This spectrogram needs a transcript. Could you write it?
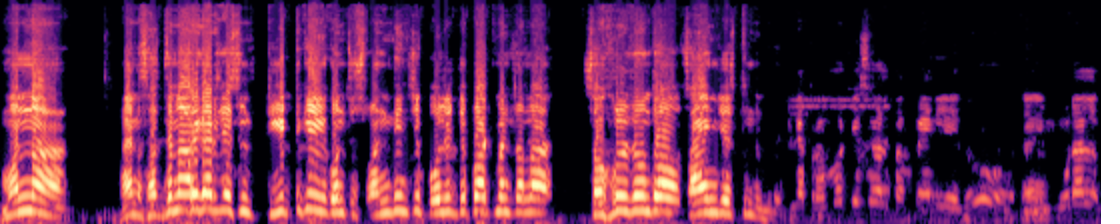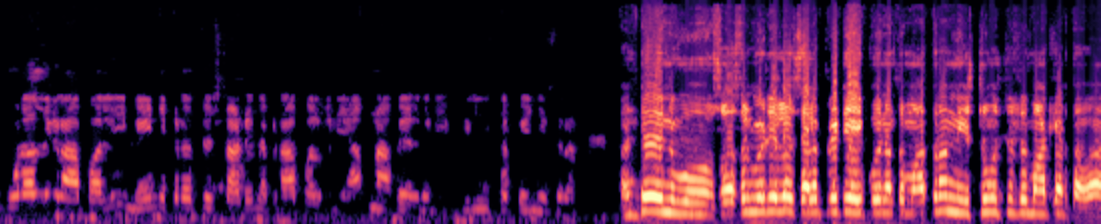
మొన్న ఆయన సజ్జనార్ గారు చేసిన ట్వీట్కి కొంచెం స్పందించి పోలీస్ డిపార్ట్మెంట్ అన్న సౌహృదంతో సాయం చేస్తుంది ఇప్పుడు. ప్రమోట్ చేసే వాళ్ళు తప్పేం లేదు. మూడాల మూడాల దగ్గర ఆపాలి. మెయిన్ ఎక్కడ స్టార్ట్ అయింది అక్కడ ఆపాలి కానీ యాప్ ఆపేయాలి కానీ వీళ్ళు తప్పేం చేశారు? అంటే నువ్వు సోషల్ మీడియాలో సెలబ్రిటీ అయిపోయినంత మాత్రం నీ ఇష్టం వచ్చినట్టు మాట్లాడతావా?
